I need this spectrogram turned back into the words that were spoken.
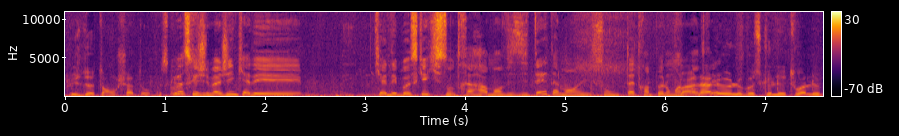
plus de temps au château. Parce que Parce que j'imagine qu'il y a des qu'il y a des bosquets qui sont très rarement visités, tellement ils sont peut-être un peu loin Bah, de là, l'entrée. le, le bosquet de l'étoile, le-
